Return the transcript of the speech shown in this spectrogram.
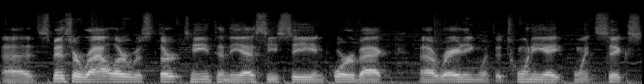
Uh, Spencer Rattler was 13th in the SEC in quarterback uh, rating with a 28.6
